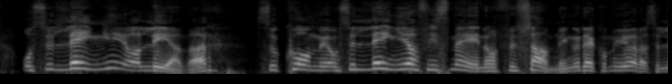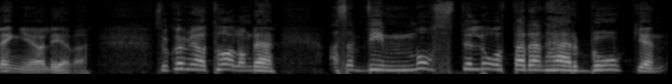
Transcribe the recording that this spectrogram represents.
Och så länge jag lever, så kommer jag, och så länge jag finns med i någon församling, och det kommer jag göra så länge jag lever, så kommer jag att tala om det här. Alltså, vi måste låta den här boken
